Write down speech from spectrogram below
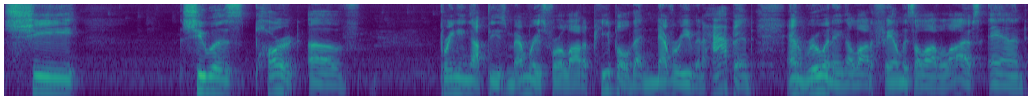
she, she was part of bringing up these memories for a lot of people that never even happened and ruining a lot of families, a lot of lives. And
